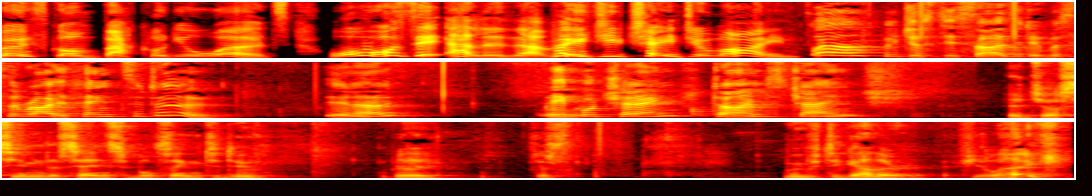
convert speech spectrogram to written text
both gone back on your words. What was it, Alan, that made you change your mind? Well, we just decided it was the right thing to do. You know, people change, times change. It just seemed a sensible thing to do. Really, just move together, if you like.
